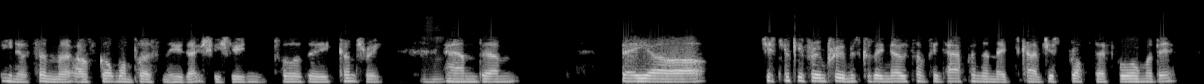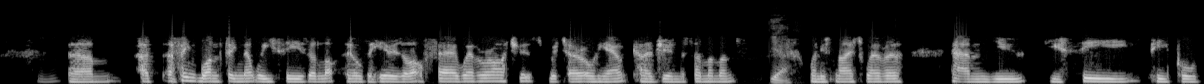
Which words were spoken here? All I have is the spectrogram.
you know, some are, I've got one person who's actually shooting for the country, mm-hmm. and um, they are just looking for improvements because they know something's happened and they've kind of just dropped their form a bit. Mm-hmm. Um, I, I, think one thing that we see is a lot over here is a lot of fair weather archers, which are only out kind of during the summer months. Yeah, when it's nice weather, and you you see people's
